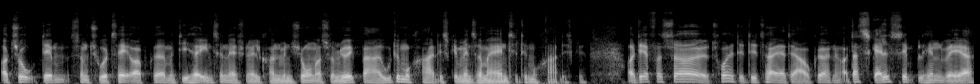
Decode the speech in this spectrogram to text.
Og to, dem, som turde tage opgør med de her internationale konventioner, som jo ikke bare er udemokratiske, men som er antidemokratiske. Og derfor så øh, tror jeg, det, det tager jeg det afgørende. Og der skal simpelthen være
